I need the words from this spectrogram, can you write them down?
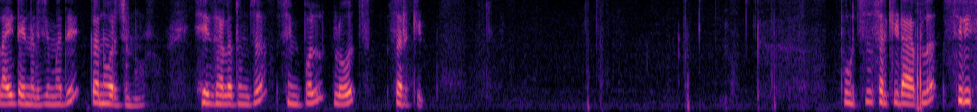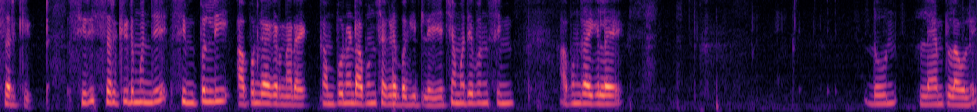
लाइट एनर्जीमध्ये कन्व्हर्जन होणार. हे झालं तुमचं सिंपल क्लोज सर्किट पुढचं सर्किट आहे आपलं सिरीज सर्किट सिरीज सर्किट म्हणजे सिम्पली आपण काय करणार आहे? कंपोनंट आपण सगळे बघितले. याच्यामध्ये पण सिम आपण काय केलं आहे दोन लॅम्प लावले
